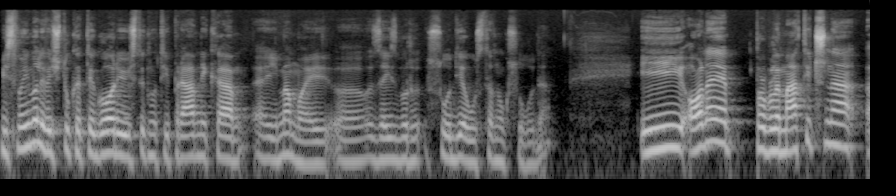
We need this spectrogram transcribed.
Mi smo imali već tu kategoriju istaknutih pravnika, e, imamo je e, za izbor sudija Ustavnog suda. I ona je problematična e,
